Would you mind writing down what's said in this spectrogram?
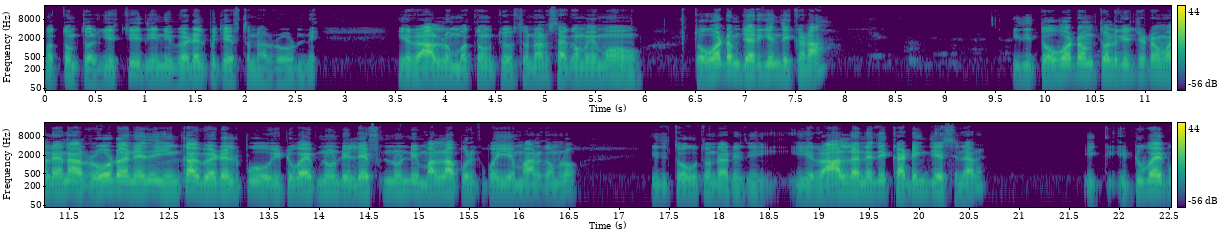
మొత్తం తొలగించి దీన్ని వెడల్పు చేస్తున్నారు రోడ్ని ఈ రాళ్ళు మొత్తం చూస్తున్నారు. సగం ఏమో తవ్వటం జరిగింది ఇక్కడ. ఇది తవ్వటం తొలగించటం వలన రోడ్ అనేది ఇంకా వెడల్పు ఇటువైపు నుండి లెఫ్ట్ నుండి మల్లాపూర్కి పోయే మార్గంలో ఇది తవ్వుతున్నారు ఇది. ఈ రాళ్ళు అనేది కటింగ్ చేసినారు. ఇటువైపు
